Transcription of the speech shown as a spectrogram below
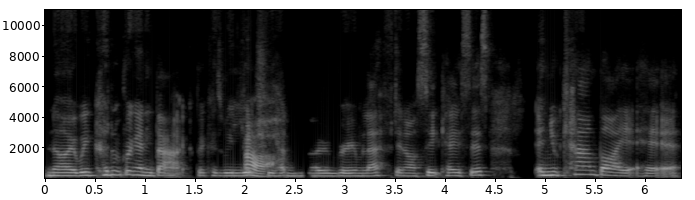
No, we couldn't bring any back because we literally Oh. had no room left in our suitcases. And you can buy it here.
